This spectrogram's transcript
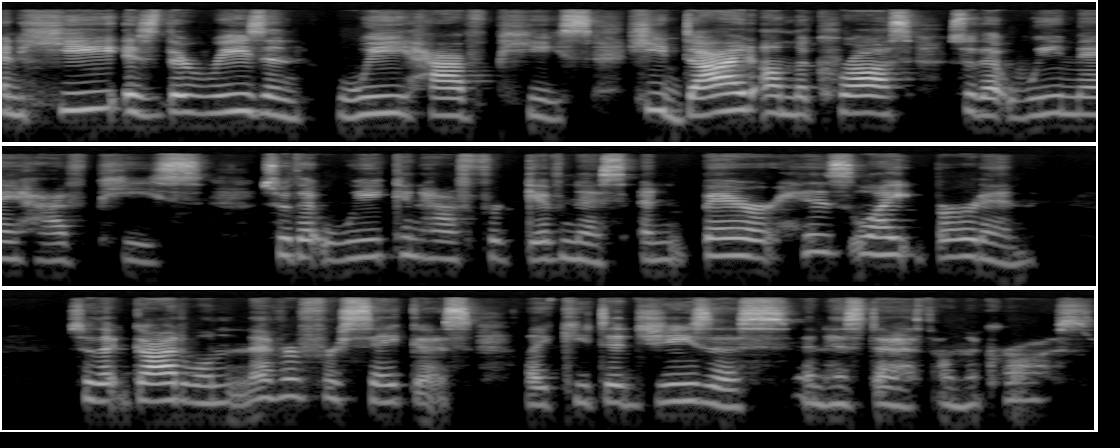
and He is the reason we have peace. He died on the cross so that we may have peace, so that we can have forgiveness and bear His light burden, so that God will never forsake us like He did Jesus in His death on the cross.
